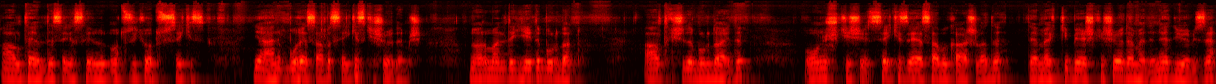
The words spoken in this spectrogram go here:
6 elde 8 kere 4, 32 38. Yani bu hesabı 8 kişi ödemiş. Normalde 7 buradan. 6 kişi de buradaydı. 13 kişi 8'e hesabı karşıladı. Demek ki 5 kişi ödemedi. Ne diyor bize?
